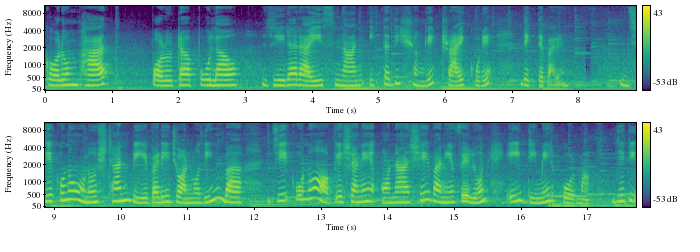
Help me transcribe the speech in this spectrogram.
গরম ভাত, পরোটা, পোলাও জিরা, রাইস, নান ইত্যাদির সঙ্গে ট্রাই করে দেখতে পারেন। যে কোনো অনুষ্ঠান, বিয়েবাড়ি, জন্মদিন বা যে কোনো অকেশানে অনায়াসেই বানিয়ে ফেলুন এই ডিমের কোরমা, যেটি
